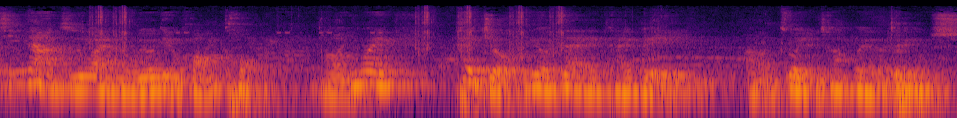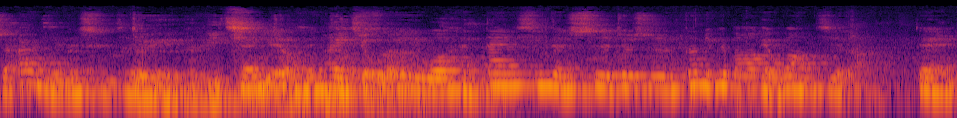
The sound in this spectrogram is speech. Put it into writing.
惊讶之外呢，我有点惶恐啊、因为太久没有在台北呃做演唱会了，对有十二年的时间，对，很离奇耶很久很太久了。所以我很担心的是，就是歌迷会把我给忘记了，对。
